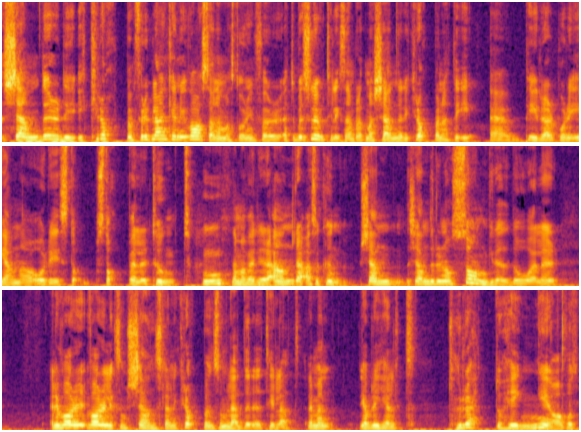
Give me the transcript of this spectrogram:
kände du det i kroppen? För ibland kan det ju vara så när man står inför ett beslut till exempel att man känner i kroppen att det är, eh, pirrar på det ena och det är stopp, stopp eller tungt Mm. när man väljer det andra. Alltså, kun, kände, kände du någon sån grej då eller, eller var, det, var det liksom känslan i kroppen som ledde dig till att nej, men, jag blir helt trött och hängig av att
